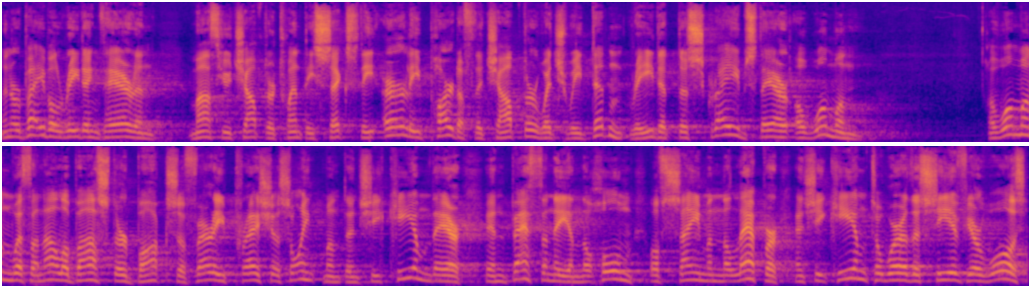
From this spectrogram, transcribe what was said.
In our Bible reading there in Matthew chapter 26, the early part of the chapter, which we didn't read, it describes there a woman a woman with an alabaster box of very precious ointment, and she came there in Bethany in the home of Simon the leper, and she came to where the Saviour was,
